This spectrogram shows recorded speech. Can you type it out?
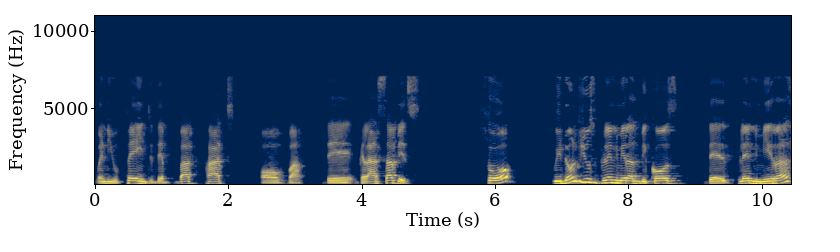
when you paint the back part of uh, the glass surface. So we don't use plane mirrors because the plane mirrors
